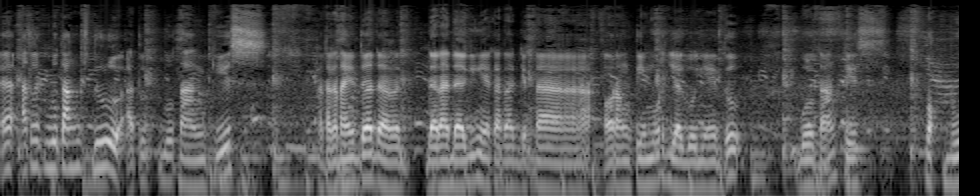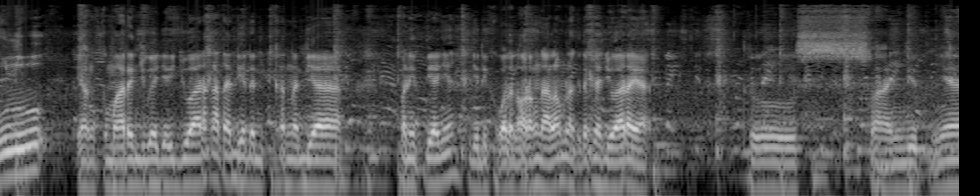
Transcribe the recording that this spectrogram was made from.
Eh atlet bulu tangkis dulu, atlet bulu tangkis. Kata-kata itu adalah darah daging ya karena kita orang timur jagonya itu bulu tangkis. Pok bulu yang kemarin juga jadi juara kata dia dan karena dia penitiannya jadi kekuatan orang dalam lah kita bisa juara ya terus selanjutnya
